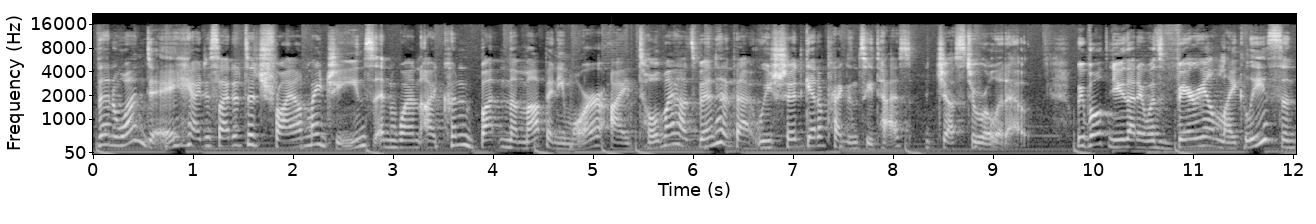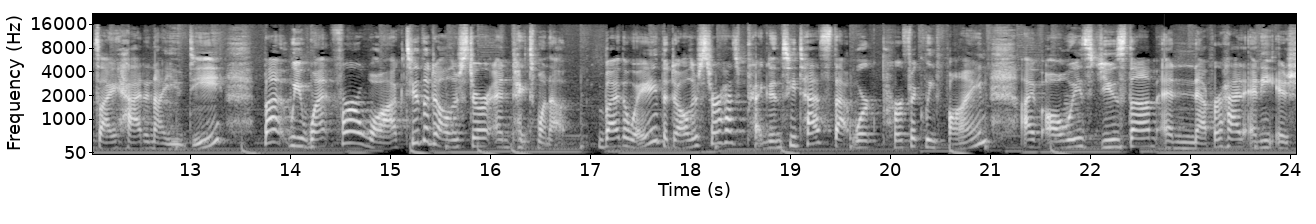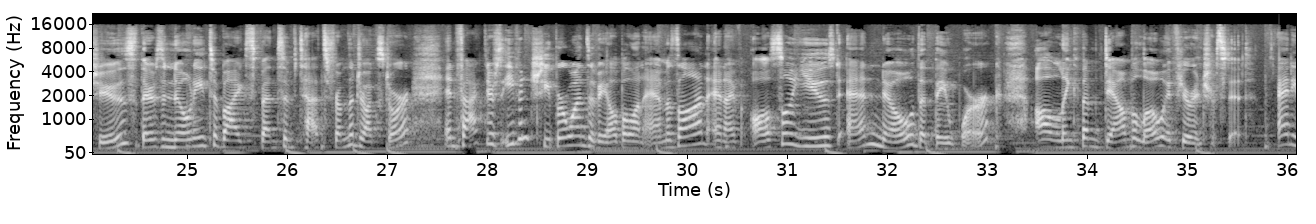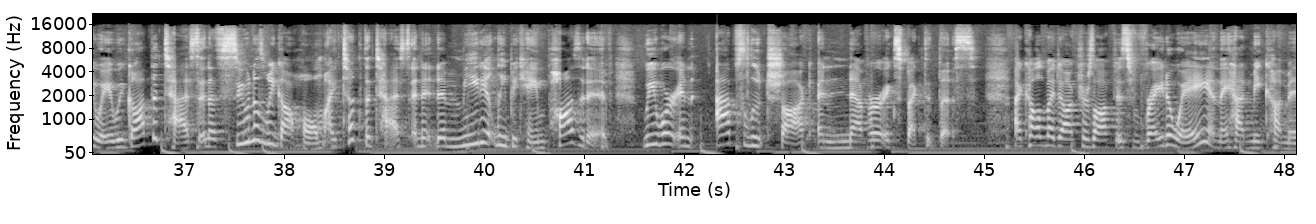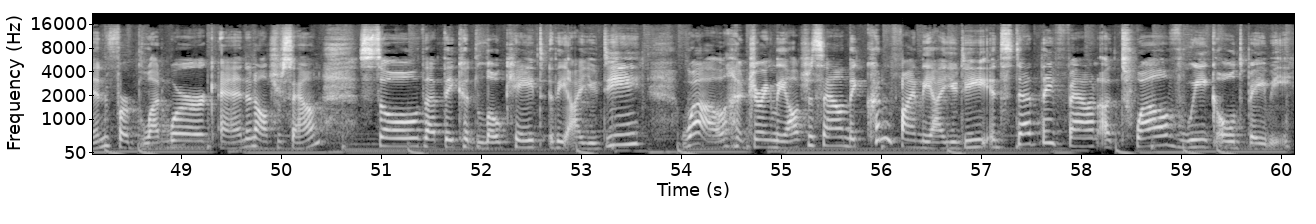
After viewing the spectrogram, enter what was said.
Then one day, I decided to try on my jeans, and when I couldn't button them up anymore, I told my husband that we should get a pregnancy test just to rule it out. We both knew that it was very unlikely since I had an IUD, but we went for a walk to the dollar store and picked one up. By the way, the dollar store has pregnancy tests that work perfectly fine. I've always used them and never had any issues. There's no need to buy expensive tests from the drugstore. In fact, there's even cheaper ones available on Amazon and I've also used and know that they work. I'll link them down below if you're interested. Anyway, we got the test, and as soon as we got home, I took the test and it immediately became positive. We were in absolute shock and never expected this. I called my doctor's office right away and they had me come in for blood work and an ultrasound so that they could locate the IUD. Well, during the ultrasound, they couldn't find the IUD. Instead, they found a 12 week old baby.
